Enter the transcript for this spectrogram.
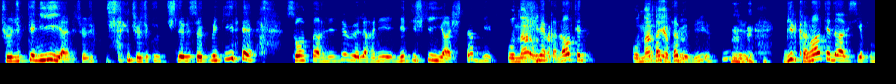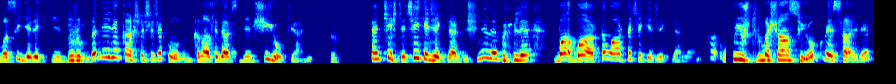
çocukken iyi yani çocuk işte çocukluk dişleri sökmek iyi de son tahlilde böyle hani yetişkin yaşta bir onlar, dişine onlar, kanal ted- onlar da tabii, yapıyor. Tabii, bir, bir kanal tedavisi yapılması gerektiği durumda neyle karşılaşacak oldun? Kanal tedavisi diye bir şey yok yani. Tabii. Yani işte çekecekler dişini ve böyle ba bağırta bağırta çekecekler yani. Uyuşturma şansı yok vesaire.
